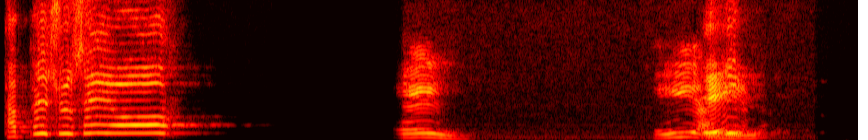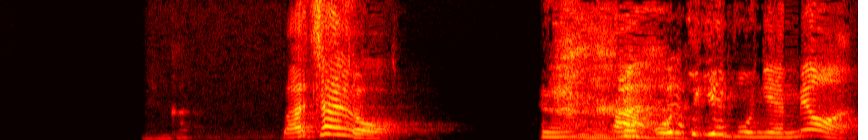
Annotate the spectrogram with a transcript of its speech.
답해 주세요. A. A 아니에요? 맞아요. 아, 어떻게 보냐면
